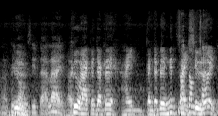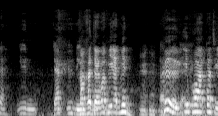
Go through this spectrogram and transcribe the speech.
อ่าพี่น้องสีตาไล่ครับคือว่ากันอยากได้ให้กันอยากได้เงินใส่ชื่อเลยจ้ะยืนจับอยู่ดีเขาเข้าใจว่าพี่แอดมิน อืมอืมคืออีพอก็สิ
